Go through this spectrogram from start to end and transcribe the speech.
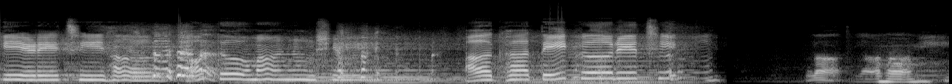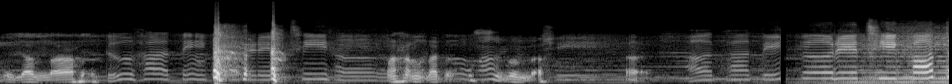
কেড়েছি কত মানুষে আঘাতে করেছি। আঘাতে করেছি কত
